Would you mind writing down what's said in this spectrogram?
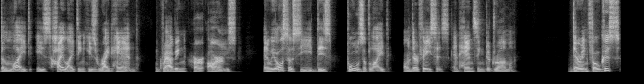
the light is highlighting his right hand, grabbing her arms, and we also see these pools of light on their faces, enhancing the drama. They're in focus,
